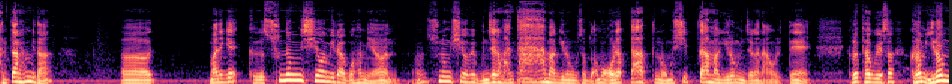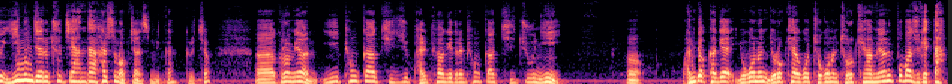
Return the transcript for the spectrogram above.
간단합니다. 어, 만약에 그 수능 시험이라고 하면 어? 수능 시험에 문제가 많다 막 이러면서 너무 어렵다 또 너무 쉽다 막 이런 문제가 나올 때 그렇다고 해서 그럼 이런 이 문제를 출제한다 할 수는 없지 않습니까? 그렇죠? 아, 그러면 이 평가 기준 발표하게 되는 평가 기준이 어, 완벽하게 요거는 요렇게 하고 저거는 저렇게 하면 뽑아주겠다.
